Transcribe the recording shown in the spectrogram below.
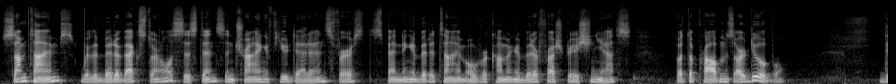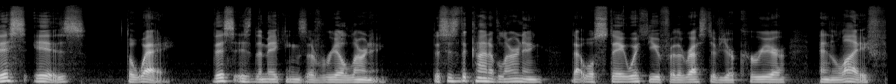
Sometimes with a bit of external assistance and trying a few dead ends first, spending a bit of time overcoming a bit of frustration, yes, but the problems are doable. This is the way. This is the makings of real learning. This is the kind of learning that will stay with you for the rest of your career and life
